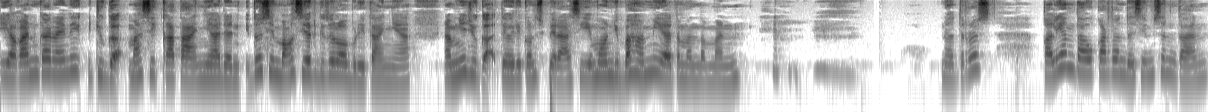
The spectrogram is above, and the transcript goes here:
Iya kan karena ini juga masih katanya dan itu simpang siur gitu loh beritanya. Namanya juga teori konspirasi. Mohon dipahami ya teman-teman. nah terus kalian tahu kartun The Simpsons kan?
